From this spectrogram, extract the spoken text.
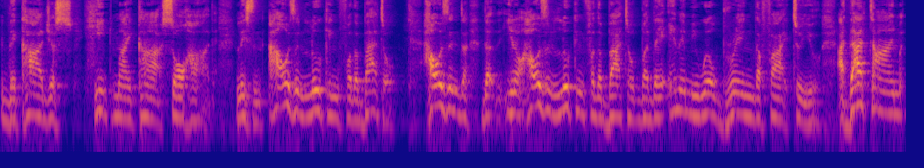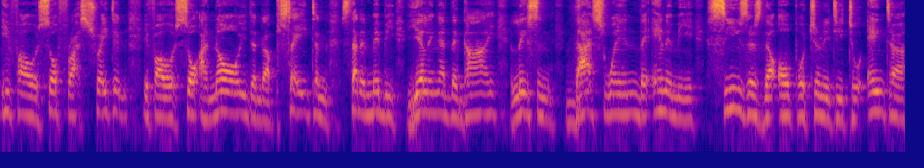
the car just hit my car so hard. Listen, I wasn't looking for the battle. How wasn't the, you know, I wasn't looking for the battle, but the enemy will bring the fight to you. At that time, if I was so frustrated, if I was so annoyed and upset and started maybe yelling at the guy, listen, that's when the enemy seizes the opportunity to enter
